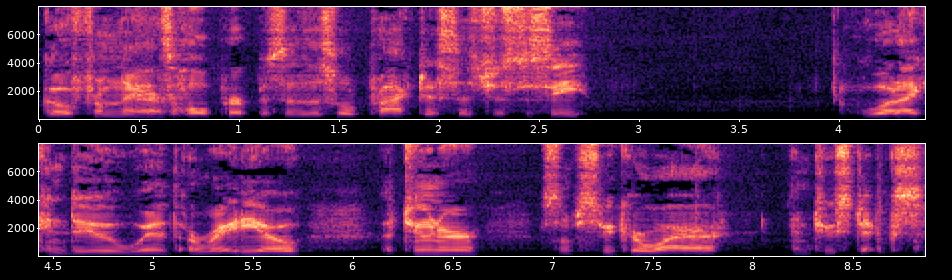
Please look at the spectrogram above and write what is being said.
go from there. That's the whole purpose of this little practice is just to see what I can do with a radio, a tuner, some speaker wire, and two sticks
